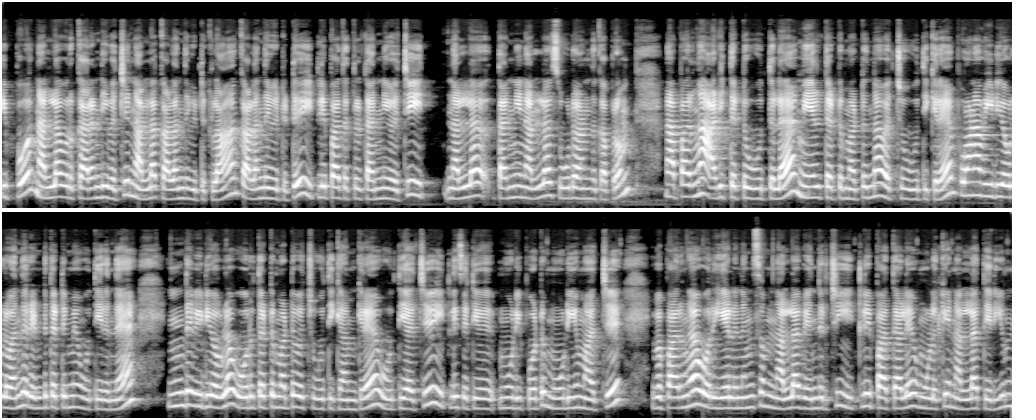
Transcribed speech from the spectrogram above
இப்போது நல்லா ஒரு கரண்டி வச்சு நல்லா கலந்து விட்டுக்கலாம். கலந்து விட்டுட்டு இட்லி பாத்திரத்தில் தண்ணி வச்சு நல்லா தண்ணி நல்லா சூடானதுக்கப்புறம் நான் பாருங்கள் அடித்தட்டு ஊற்றலை மேல் தட்டு மட்டும்தான் வச்சு ஊற்றிக்கிறேன் போன வீடியோவில் வந்து ரெண்டு தட்டுமே ஊற்றிருந்தேன் இந்த வீடியோவில் ஒரு தட்டு மட்டும் வச்சு ஊற்றி காமிக்கிறேன். ஊற்றியாச்சு இட்லி சட்டி மூடி போட்டு மூடியும் ஆச்சு. இப்போ பாருங்கள் ஒரு ஏழு நிமிஷம் நல்லா வெந்துருச்சு. இட்லி பார்த்தாலே உங்களுக்கே நல்லா தெரியும்.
